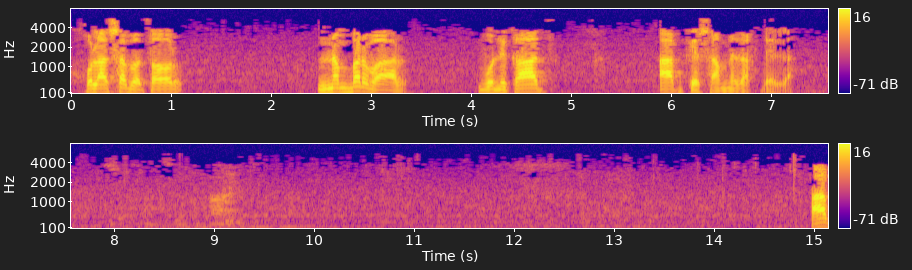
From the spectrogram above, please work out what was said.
خلاصہ بطور نمبر وار، وہ نکات آپ کے سامنے رکھ دے گا۔ آپ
